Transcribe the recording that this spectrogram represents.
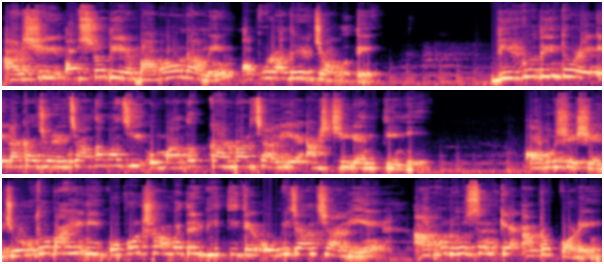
আর সেই অস্ত্র দিয়ে বাবাও নামে অপরাধের জগতে। দীর্ঘদিন ধরে এলাকা জুড়ে চাঁদাবাজি ও মাদক কারবার চালিয়ে আসছিলেন তিনি। অবশেষে যৌথ বাহিনী গোপন সংবাদের ভিত্তিতে অভিযান চালিয়ে আবুল হোসেনকে আটক করে।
